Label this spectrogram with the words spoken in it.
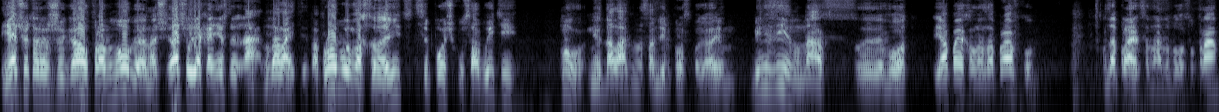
я что-то разжигал про многое. Начал я, конечно, а, ну давайте, попробуем восстановить цепочку событий. Ну, не, да ладно, на самом деле просто поговорим. Бензин у нас, э, вот, я поехал на заправку, заправиться надо было с утра,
